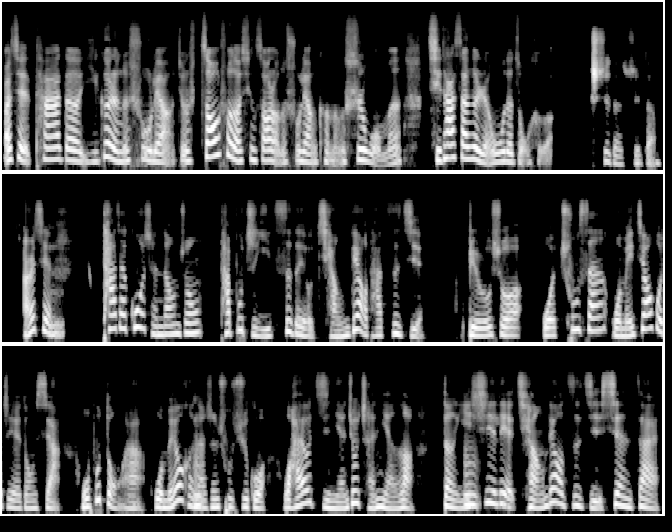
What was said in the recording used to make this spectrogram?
而且他的一个人的数量，就是遭受到性骚扰的数量，可能是我们其他三个人物的总和。是的，是的，而且他在过程当中，他不止一次的有强调他自己，比如说。我初三，我没教过这些东西啊，我不懂啊，我没有和男生出去过，我还有几年就成年了，等一系列强调自己现在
